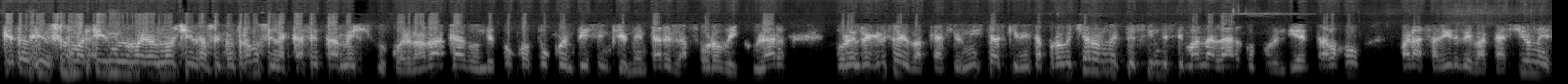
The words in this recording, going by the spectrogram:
¿Qué tal, Jesús Martín? Muy buenas noches. Nos encontramos en la caseta México-Cuernavaca, donde poco a poco empieza a incrementar el aforo vehicular por el regreso de vacacionistas, quienes aprovecharon este fin de semana largo por el día de trabajo para salir de vacaciones.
